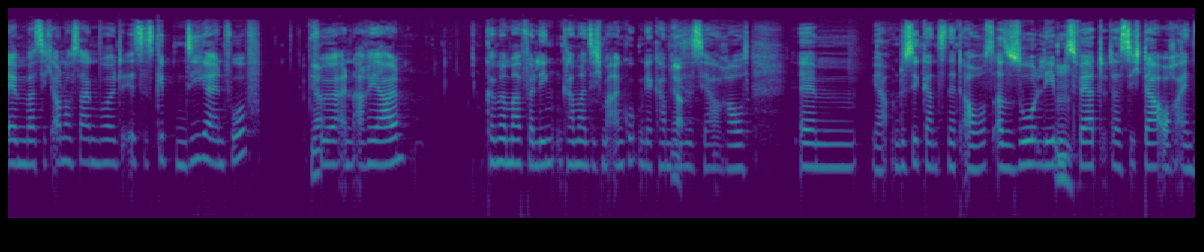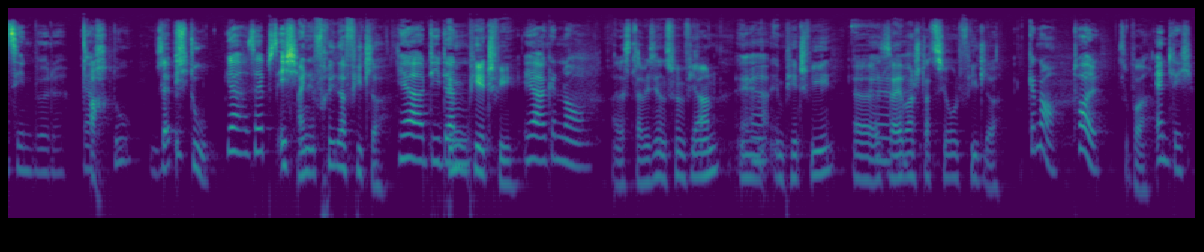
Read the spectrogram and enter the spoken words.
Ähm, was ich auch noch sagen wollte, ist, es gibt einen Siegerentwurf Ja. für ein Areal. Können wir mal verlinken, kann man sich mal angucken, der kam Ja. dieses Jahr raus. Ähm, ja, und das sieht ganz nett aus. Also so lebenswert, dass ich da auch einziehen würde. Ja. Ach du, selbst du, Ja, selbst ich. eine Frieda Fiedler Ja, die im dann. PHV. Ja, genau. Alles klar, wir sehen uns in fünf Jahren im, Ja. im PHV, äh, Seilbahnstation Fiedler. Genau, toll. Super. Endlich.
